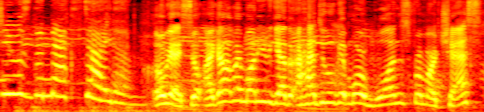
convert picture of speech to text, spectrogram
choose the next item. Okay, so I got my money together. I had to go get more ones from our chest,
